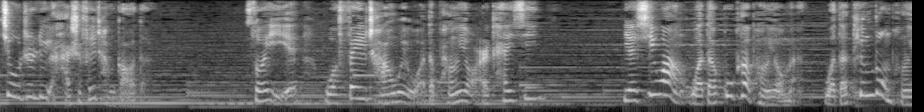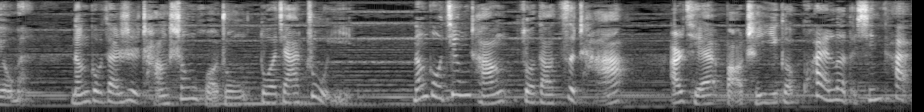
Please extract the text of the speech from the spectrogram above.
救治率还是非常高的，所以我非常为我的朋友而开心，也希望我的顾客朋友们、我的听众朋友们能够在日常生活中多加注意，能够经常做到自查，而且保持一个快乐的心态。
